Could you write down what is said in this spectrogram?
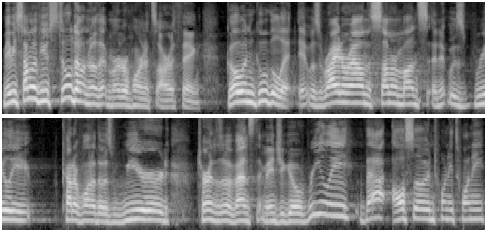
Maybe some of you still don't know that murder hornets are a thing. Go and Google it. It was right around the summer months, and it was really kind of one of those weird turns of events that made you go, Really? That also in 2020?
